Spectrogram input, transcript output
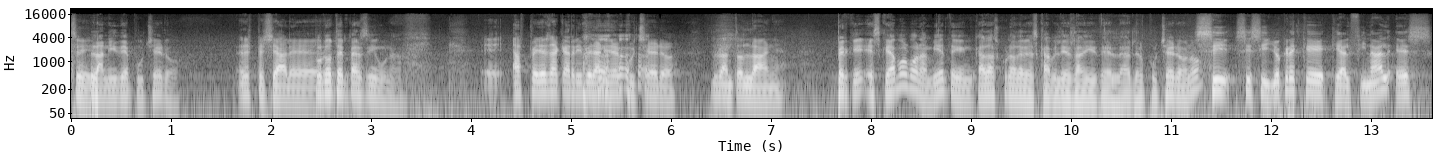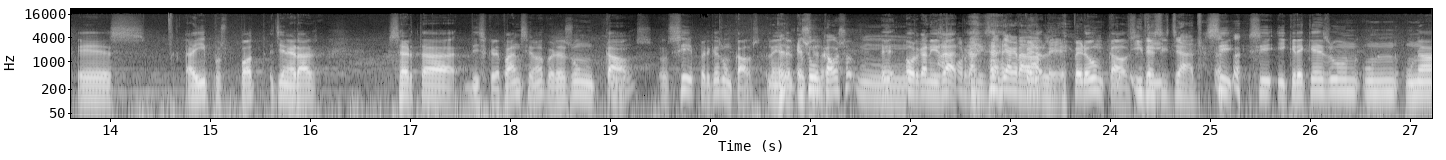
Sí. La nit de Puigero. És especial. Eh... Tu no te'n perds ni una. Eh, esperes a que arribi la nit del Puigero durant tot l'any. Perquè es crea molt bon ambient en cadascuna de les càbiles la nit del, del Puigero, no? Sí, sí, sí. Jo crec que, que al final és, és, ahí pues, pot generar certa discrepància, no? però és un caos. Mm. Sí, perquè és un caos. És, és un caos mm, eh, organitzat. Ah, organitzat i agradable. però, però un caos. I desitjat. I, sí, sí, i crec que és un, un, una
